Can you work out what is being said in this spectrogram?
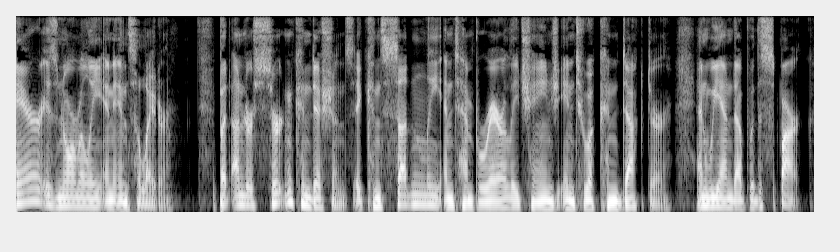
Air is normally an insulator, but under certain conditions, it can suddenly and temporarily change into a conductor, and we end up with a spark.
